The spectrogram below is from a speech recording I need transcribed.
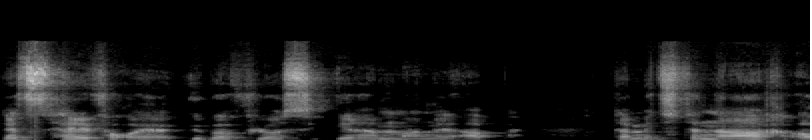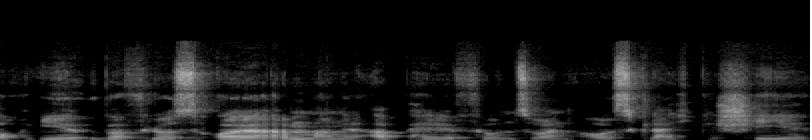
Jetzt helfe euer Überfluss ihrem Mangel ab, damit danach auch ihr Überfluss eurem Mangel abhelfe und so ein Ausgleich geschehe.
